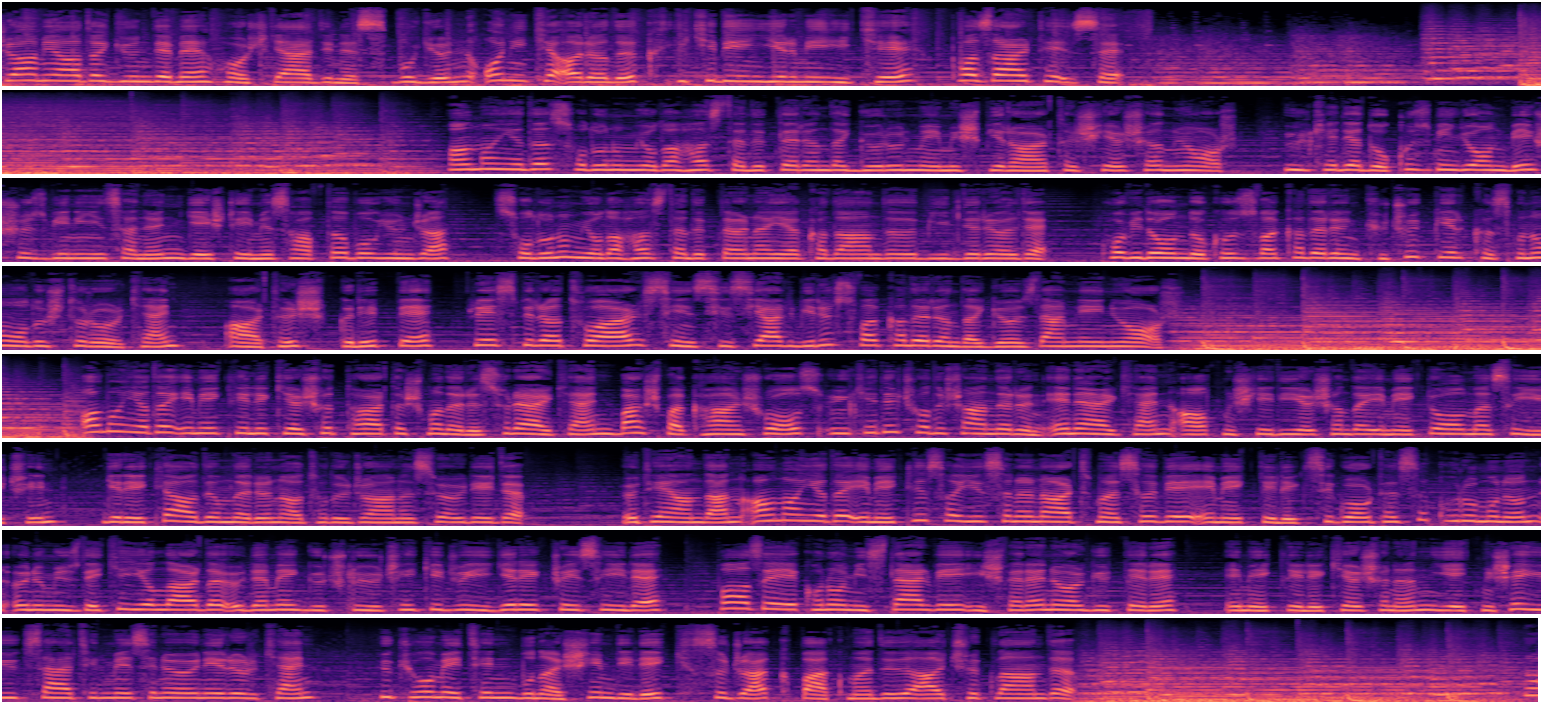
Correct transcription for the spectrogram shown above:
Camiada gündeme hoş geldiniz. Bugün 12 Aralık 2022 Pazartesi. Almanya'da solunum yolu hastalıklarında görülmemiş bir artış yaşanıyor. Ülkede 9 milyon 500 bin insanın geçtiğimiz hafta boyunca solunum yolu hastalıklarına yakalandığı bildirildi. Covid-19 vakaların küçük bir kısmını oluştururken artış grip ve respiratuar sinsisiyal virüs vakalarında gözlemleniyor. Almanya'da emeklilik yaşı tartışmaları sürerken Başbakan Scholz, ülkede çalışanların en erken 67 yaşında emekli olması için gerekli adımların atılacağını söyledi. Öte yandan Almanya'da emekli sayısının artması ve Emeklilik Sigortası Kurumu'nun önümüzdeki yıllarda ödeme güçlüğü çekeceği gerekçesiyle bazı ekonomistler ve işveren örgütleri emeklilik yaşının 70'e yükseltilmesini önerirken hükümetin buna şimdilik sıcak bakmadığı açıklandı.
